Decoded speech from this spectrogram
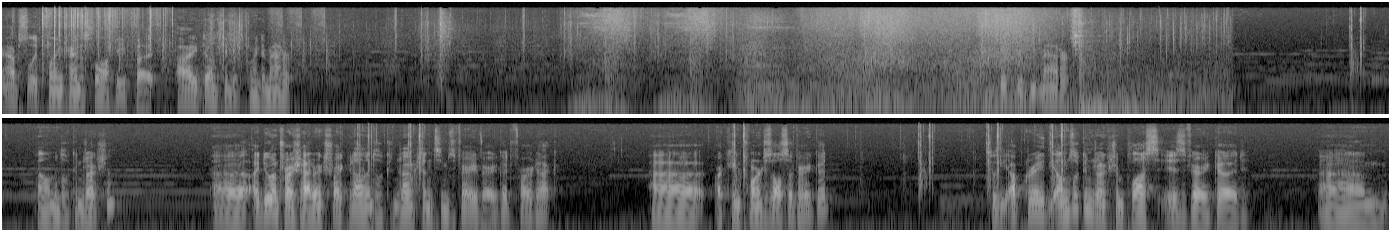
absolutely playing kind of sloppy, but I don't think it's going to matter. It didn't matter. Elemental Conjunction. Uh, I do want to try Shattering Strike, but Elemental Conjunction seems very, very good for our deck. Uh, Arcane Torrent is also very good. So the upgrade, the Elemental Conjunction Plus is very good. Um,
